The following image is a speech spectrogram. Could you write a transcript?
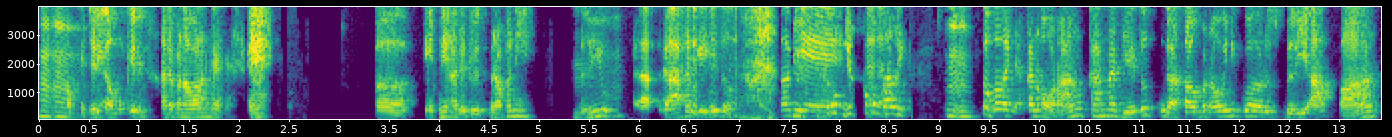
Mm-mm. Oke, jadi nggak mungkin ada penawaran kayak, eh, eh, ini ada duit berapa nih? Beli yuk. Nggak, nggak akan kayak gitu. Oke. Justru, justru kebalik. Mm-mm. Kebanyakan orang karena dia itu nggak tahu menahu ini gue harus beli apa,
